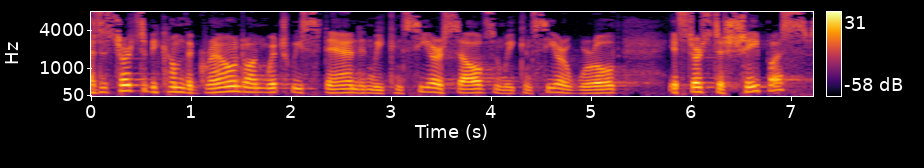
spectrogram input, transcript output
as it starts to become the ground on which we stand and we can see ourselves and we can see our world, it starts to shape us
